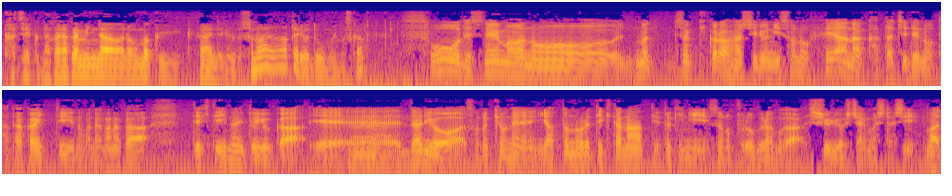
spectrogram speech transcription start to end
活躍、なかなかみんなあのうまくいかないんだけど、そのあたりはどう思いますか？そうですね、まああのまあ、さっきから話しているようにそのフェアな形での戦いっていうのがなかなかできていないというか、えーダリオはその去年やっと乗れてきたなっていう時にそのプログラムが終了しちゃいましたし、まあ、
